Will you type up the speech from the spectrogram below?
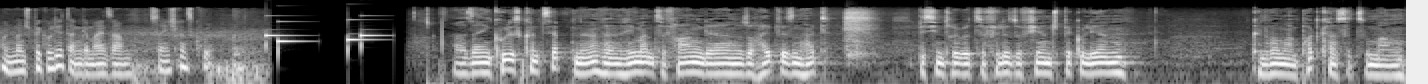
Und man spekuliert dann gemeinsam. Das ist eigentlich ganz cool. Also ein cooles Konzept, ne? Jemanden zu fragen, der so Halbwissen hat, ein bisschen drüber zu philosophieren, spekulieren. Können wir mal einen Podcast dazu machen.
